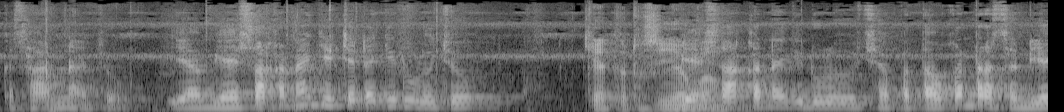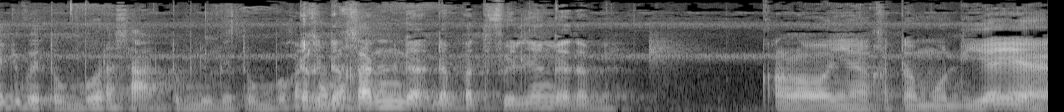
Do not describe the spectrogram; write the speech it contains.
ke sana, Cuk. Ya biasakan aja chat aja dulu, Cuk. Chat terus ya bang. biasakan aja dulu. Siapa tahu kan rasa dia juga tumbuh, rasa antum juga tumbuh kan deg-degan nggak dapat feelnya nggak tapi Kalau nya ketemu dia ya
